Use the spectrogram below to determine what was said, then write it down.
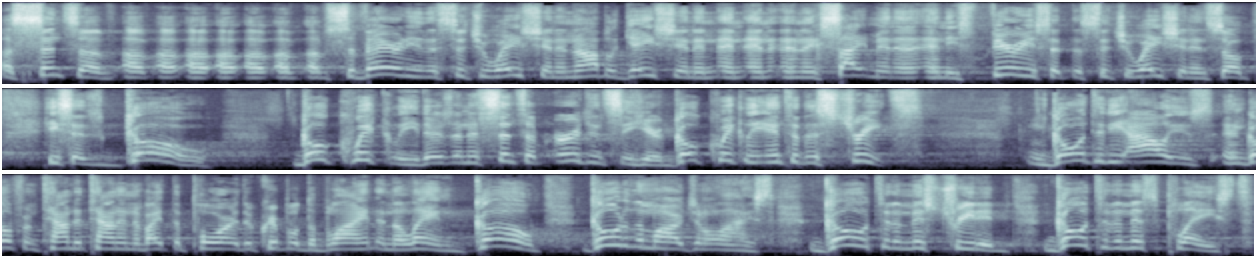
a sense of, of, of, of, severity in the situation and obligation and, and, and, and excitement, and, and he's furious at the situation. And so he says, Go, go quickly. There's a sense of urgency here. Go quickly into the streets. Go into the alleys and go from town to town and invite the poor, the crippled, the blind, and the lame. Go. Go to the marginalized. Go to the mistreated. Go to the misplaced.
